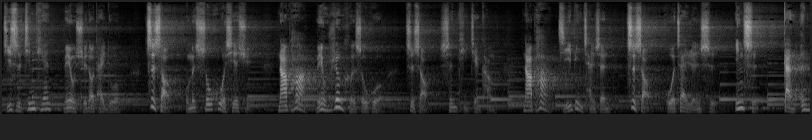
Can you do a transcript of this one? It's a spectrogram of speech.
即使今天没有学到太多，至少我们收获些许；哪怕没有任何收获，至少身体健康；哪怕疾病缠身，至少活在人世。因此，感恩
